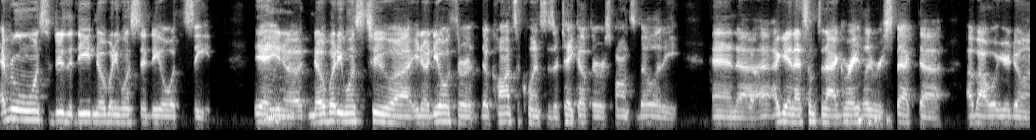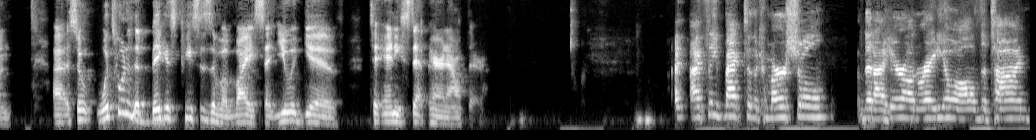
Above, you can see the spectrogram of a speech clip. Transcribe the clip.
everyone wants to do the deed. Nobody wants to deal with the seed. Yeah, you mm-hmm. know, nobody wants to uh, you know deal with the the consequences or take up the responsibility. And uh, yeah. again, that's something I greatly respect uh, about what you're doing. Uh, so, what's one of the biggest pieces of advice that you would give to any step parent out there? I, I think back to the commercial that I hear on radio all the time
